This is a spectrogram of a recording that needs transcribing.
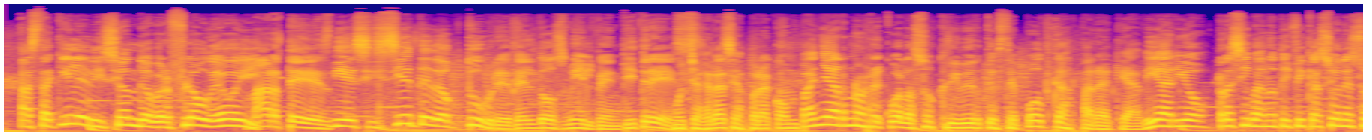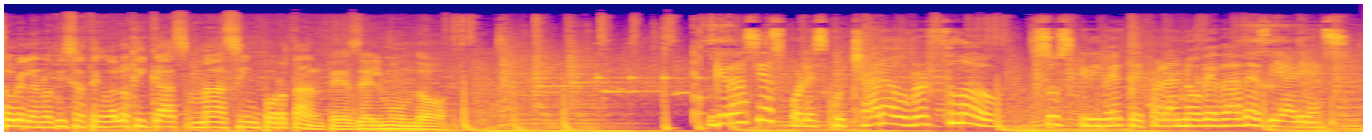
Hasta aquí la edición de Overflow de hoy, martes 17 de octubre del 2023. Muchas gracias por acompañarnos. Recuerda suscribirte a este podcast para que a diario recibas notificaciones sobre las noticias tecnológicas más importantes del mundo. Gracias por escuchar a Overflow. Suscríbete para novedades diarias.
